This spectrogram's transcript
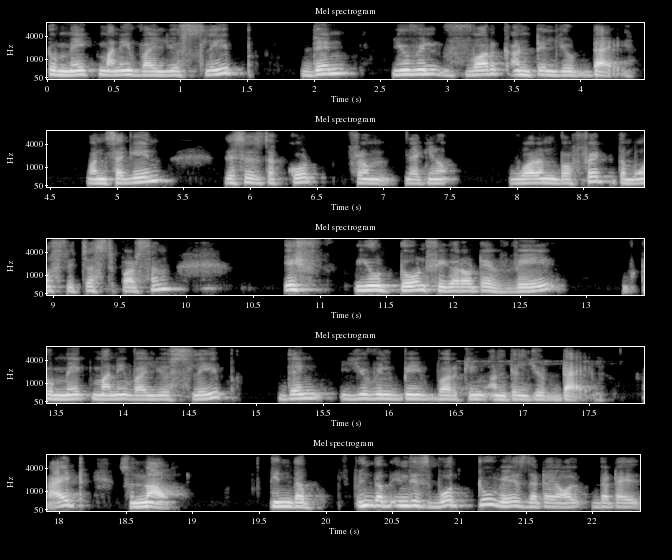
to make money while you sleep then you will work until you die. Once again this is the quote from like you know warren buffett the most richest person if you don't figure out a way to make money while you sleep then you will be working until you die right? So now in the in the in this both two ways that i all that i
